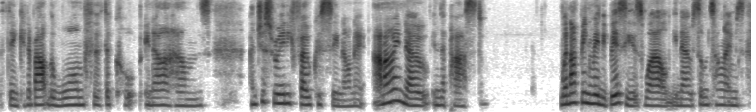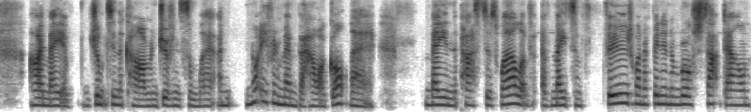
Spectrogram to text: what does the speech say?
thinking about the warmth of the cup in our hands, and just really focusing on it. And I know in the past, when I've been really busy as well, you know, sometimes I may have jumped in the car and driven somewhere and not even remember how I got there. May in the past as well, I've, I've made some food when I've been in a rush, sat down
